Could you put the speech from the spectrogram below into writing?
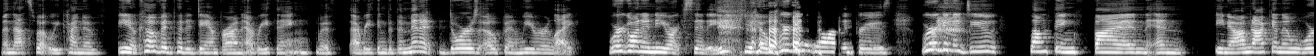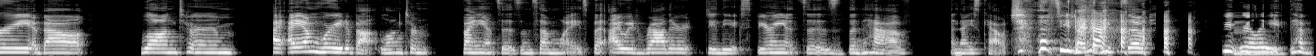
And that's what we kind of, you know, COVID put a damper on everything with everything. But the minute doors open, we were like, we're going to New York City. You know, we're going to go on a cruise. We're going to do something fun. And, you know, I'm not going to worry about long term. I, I am worried about long term finances in some ways, but I would rather do the experiences Mm. than have a nice couch. You know I mean? So we really have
